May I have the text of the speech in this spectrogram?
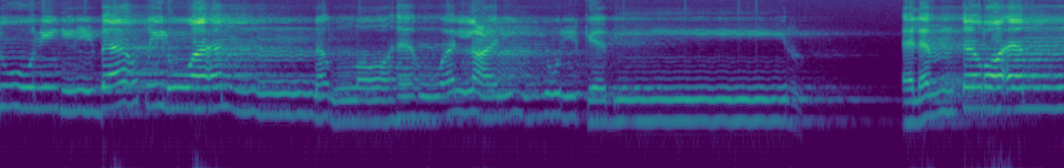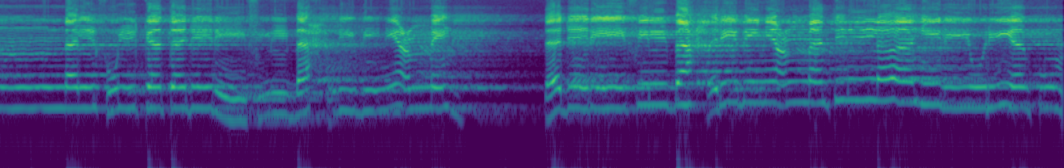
دونه الباطل وأن الله هو العلي الكبير. ألم تر أن الفلك تجري في البحر بنعمه تجري في البحر بنعمة الله ليريكم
